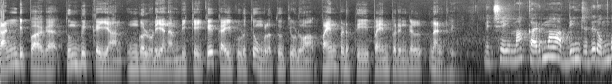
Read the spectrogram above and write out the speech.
கண்டிப்பாக தும்பிக்கையான் உங்களுடைய நம்பிக்கைக்கு கை கொடுத்து உங்களை தூக்கி விடுவான். பயன்படுத்தி பயன்பெறுங்கள். நன்றி. நிச்சயமாக கர்மா அப்படின்றது ரொம்ப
